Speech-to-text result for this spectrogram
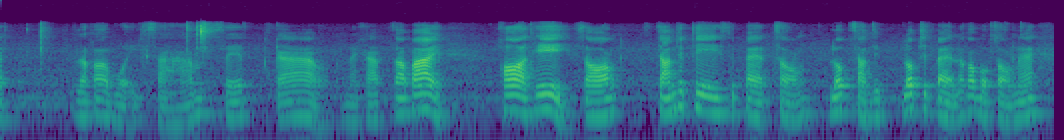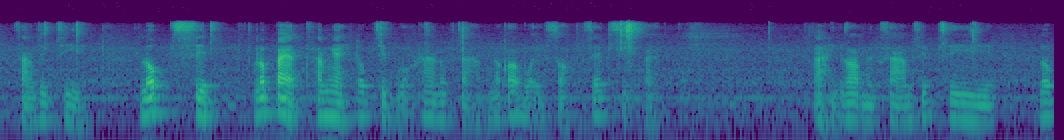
ดแล้วก็บวกอีกสามเซตเก้านะครับ ต่อไปข้อที่สองสามสิบสี่สิบแปดสองลบสามสิบลบสิบแปดแล้วก็บวกสองนะสามสิบสี่ลบสิบลบแปดทำไงลบสิบบวกห้าลบสามแล้วก็บวกอีกสองเซตสิบแปดอะอีกรอบหนึ่งสามสิบสี่ลบ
